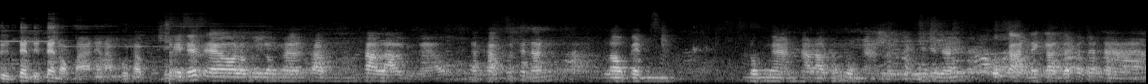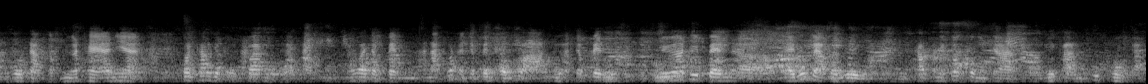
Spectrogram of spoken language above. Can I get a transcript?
ตื่นเต้นตื่นเต้นออกมาในอนาคตครับ NSL เรามีโรงงานทำ ฮาลาลอยู่แล้วนะครับ เพราะฉะนั้นเราเป็นโรงงานฮาลาลทั้งโรงงานเลยเพราะฉะนั้นโอกาสในการจะพัฒนาโปรดักต์กับเนื้อแท้เนี่ยค่อนข้างจะเปิดกว้างอยู่แล้วครับไม่ว่าจะเป็นอนาคตอาจจะเป็นของหวานหรืออาจจะเป็นเนื้อที่เป็นเอ่อในรูปแบบอื่นๆครับอันนี้ก็คงจะมีการพูดคุยกัน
